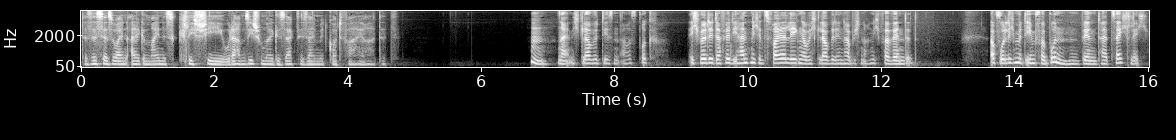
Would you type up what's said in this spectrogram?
das ist ja so ein allgemeines Klischee. Oder haben Sie schon mal gesagt, Sie seien mit Gott verheiratet? Hm, nein, ich glaube, diesen Ausdruck, ich würde dafür die Hand nicht ins Feuer legen, aber ich glaube, den habe ich noch nicht verwendet. Obwohl ich mit ihm verbunden bin, tatsächlich.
